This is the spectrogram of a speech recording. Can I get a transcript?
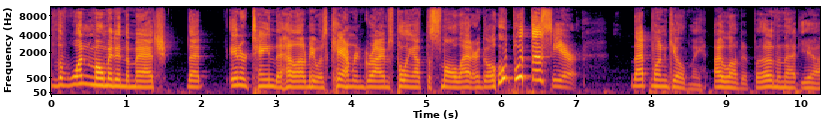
the one moment in the match that entertained the hell out of me was Cameron Grimes pulling out the small ladder and go, "Who put this here?" That one killed me. I loved it, but other than that, yeah.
